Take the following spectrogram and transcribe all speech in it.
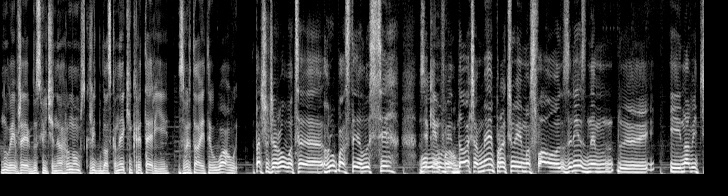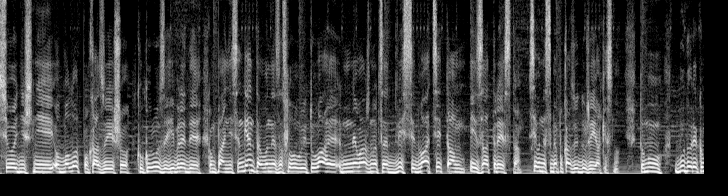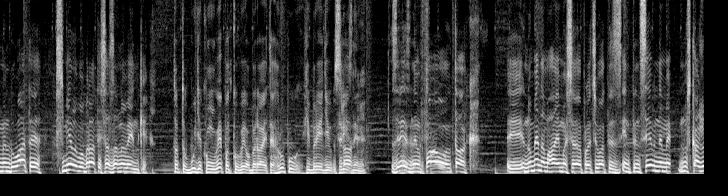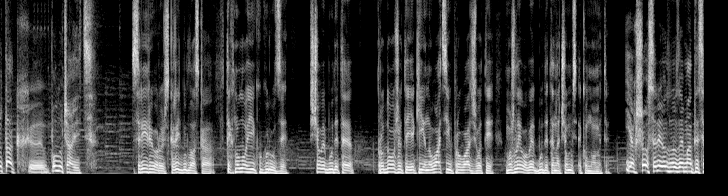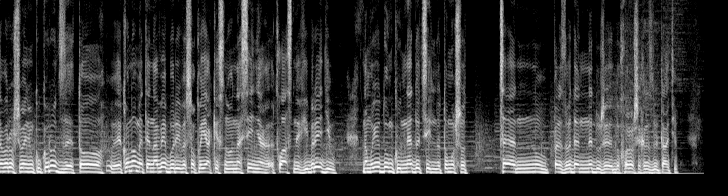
ну ви вже як досвідчений агроном, скажіть, будь ласка, на які критерії звертаєте увагу? Першочергово це група стилості, З яким віддача. Ми працюємо з ФАО з різним. Е, І навіть сьогоднішній обмолот показує, що кукурузи, гібриди компанії Сінгента вони заслуговують уваги. Неважно, це 220 там і за 300. Всі вони себе показують дуже якісно. Тому буду рекомендувати сміливо братися за новинки. Тобто, в будь-якому випадку ви обираєте групу гібридів з різним. З різним Е, ФАО, так. І, ну, ми намагаємося працювати з інтенсивними. Ну, скажу так, виходить. Сергій Григорович, скажіть, будь ласка, в технології кукурудзи, що ви будете продовжувати, які інновації впроваджувати? Можливо, ви будете на чомусь економити. Якщо серйозно займатися вирощуванням кукурудзи, то економити на виборі високоякісного насіння класних гібридів, на мою думку, недоцільно, тому що це ну, призведе не дуже до хороших результатів.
